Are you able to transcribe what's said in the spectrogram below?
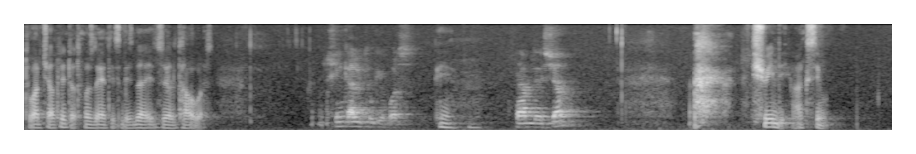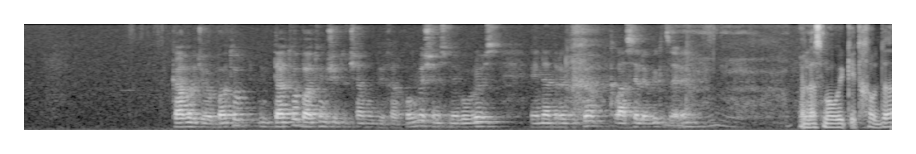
თუ არ ჩავთვლით 91 წლის და ძველ თაობას. ხინკალი თუ გიყვარს? კი. რამდენი შამ? 7 მაქსიმუმ. გამარჯობა. ბათო დათო ბათუმში თუ ჩამოდიხარ ხოლმე შენს მეგობრებს ენატრები და კლასელები გწერენ ყველას მოვიკითხავ და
